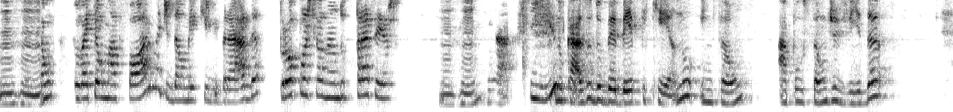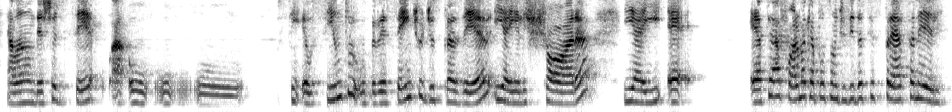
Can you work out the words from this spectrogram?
Uhum. Então, tu vai ter uma forma de dar uma equilibrada proporcionando prazer. Uhum. Né? Isso... No caso do bebê pequeno, então, a pulsão de vida, ela não deixa de ser o, o, o, eu sinto, o bebê sente o desprazer e aí ele chora e aí é essa é a forma que a pulsão de vida se expressa nele.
